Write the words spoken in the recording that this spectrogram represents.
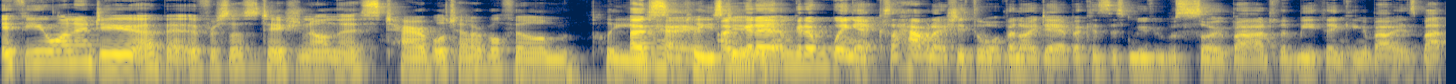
If you want to do a bit of resuscitation on this terrible, terrible film, please, Okay, please do. I'm gonna I'm gonna wing it because I haven't actually thought of an idea because this movie was so bad that me thinking about it is bad.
